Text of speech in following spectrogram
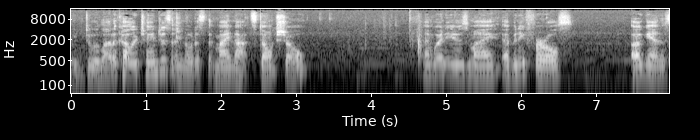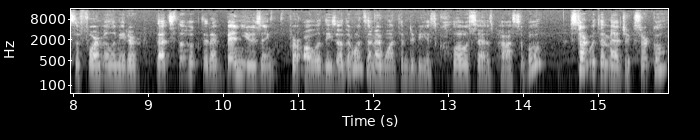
We do a lot of color changes and notice that my knots don't show. I'm going to use my Ebony Furls. Again, it's the 4 millimeter. That's the hook that I've been using for all of these other ones and I want them to be as close as possible. Start with a magic circle.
